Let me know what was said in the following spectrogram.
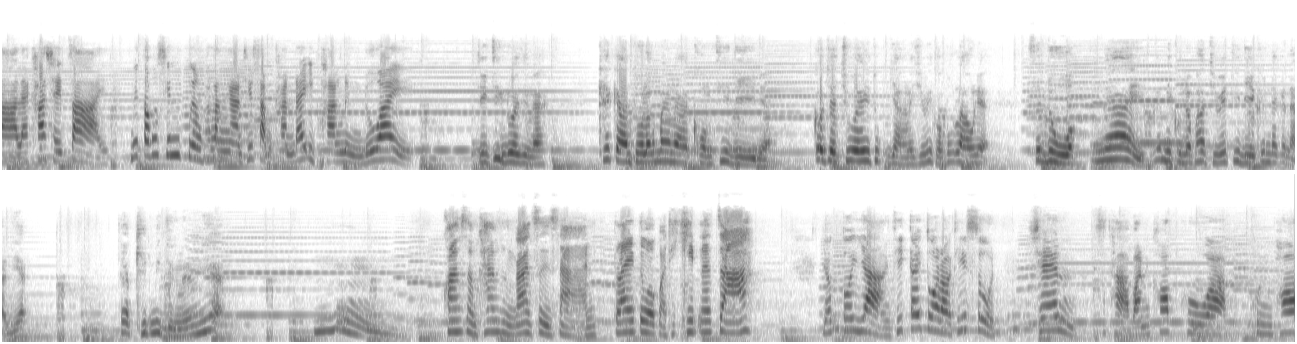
ลาและค่าใช้จ่าย ไม่ต้องสิ้นเปลืองพลังงานที่สำคัญได้อีกทางหนึ่งด้วย จริง ๆ ด้วยสินะ แค่การโทรคมนาคมที่ดีเนี่ย ก็จะช่วยให้ทุกอย่างในชีวิตของพวกเราเนี่ย สะดวกง่ายและมีคุณภาพชีวิตที่ดีขึ้นได้ขนาดเนี้ยแทบคิดไม่ถึงเลยนะเนี่ยอืมความสำคัญของการสื่อสารใกล้ตัวกว่าที่คิดนะจ๊ะ ยกตัวอย่างที่ใกล้ตัวเราที่สุด เช่น สถาบันครอบครัว คุณพ่อ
